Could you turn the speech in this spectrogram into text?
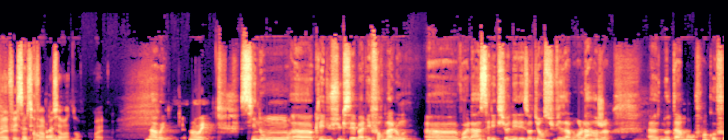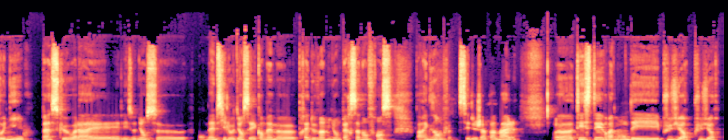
Ouais, Facebook, ça fait un peu ça maintenant. Ouais. Ah oui, ah oui. Sinon, euh, clé du succès, bah, les formats longs. Euh, voilà, sélectionner des audiences suffisamment larges, euh, notamment en francophonie, parce que voilà, les audiences, même si l'audience est quand même près de 20 millions de personnes en France, par exemple, c'est déjà pas mal. tester vraiment des plusieurs plusieurs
